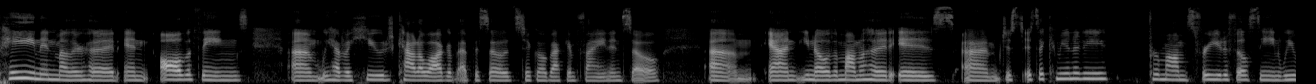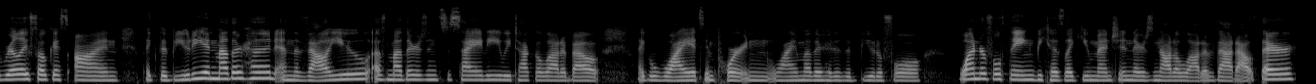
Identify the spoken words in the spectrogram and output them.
pain in motherhood and all the things um, we have a huge catalog of episodes to go back and find and so um, and you know the mamahood is um, just it's a community for moms for you to feel seen. We really focus on like the beauty in motherhood and the value of mothers in society. We talk a lot about like why it's important, why motherhood is a beautiful, wonderful thing because like you mentioned there's not a lot of that out there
